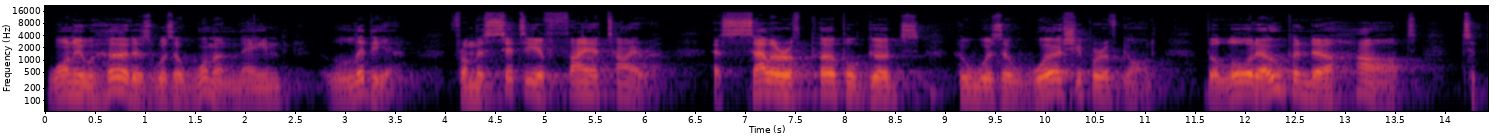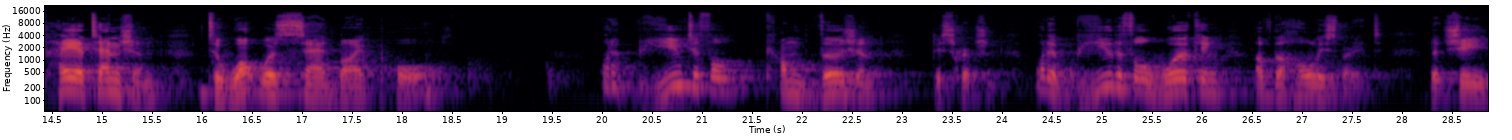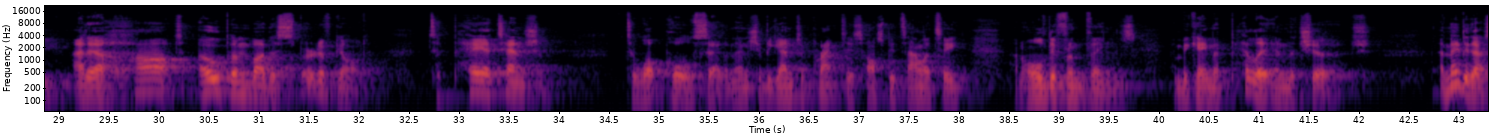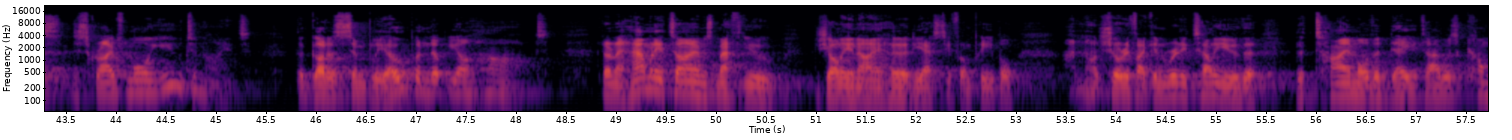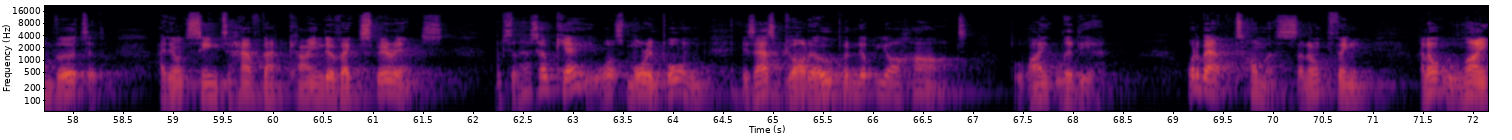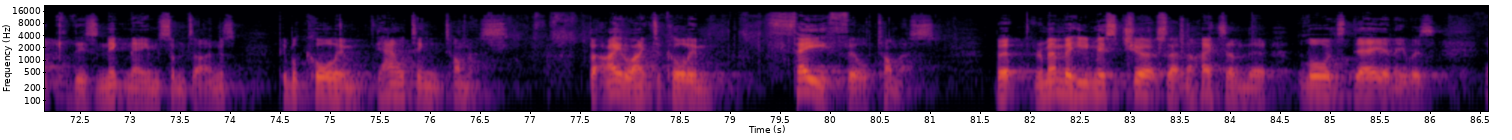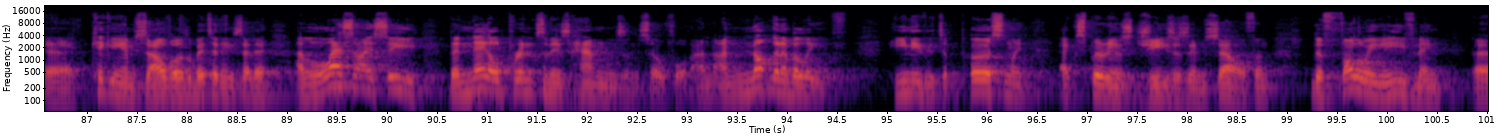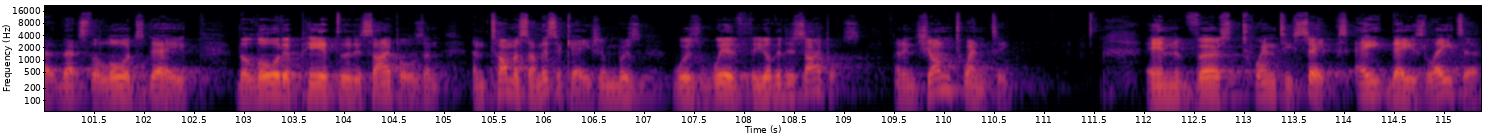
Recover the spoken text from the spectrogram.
one who heard us was a woman named Lydia from the city of Thyatira, a seller of purple goods who was a worshipper of God. The Lord opened her heart to pay attention to what was said by Paul. What a beautiful conversion description. What a beautiful working of the Holy Spirit that she had her heart opened by the Spirit of God to pay attention to what Paul said. And then she began to practice hospitality and all different things and became a pillar in the church. And maybe that describes more you tonight that God has simply opened up your heart I don't know how many times Matthew Jolly and I heard yesterday from people. I'm not sure if I can really tell you the, the time or the date I was converted. I don't seem to have that kind of experience. We said, that's okay. What's more important is as God opened up your heart, like Lydia. What about Thomas? I don't think, I don't like this nickname sometimes. People call him Doubting Thomas but I like to call him faith filled Thomas. But remember, he missed church that night on the Lord's Day, and he was uh, kicking himself a little bit, and he said, uh, Unless I see the nail prints in his hands and so forth, I'm, I'm not going to believe. He needed to personally experience Jesus himself. And the following evening, uh, that's the Lord's day, the Lord appeared to the disciples, and, and Thomas on this occasion was, was with the other disciples. And in John 20, in verse 26, eight days later,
